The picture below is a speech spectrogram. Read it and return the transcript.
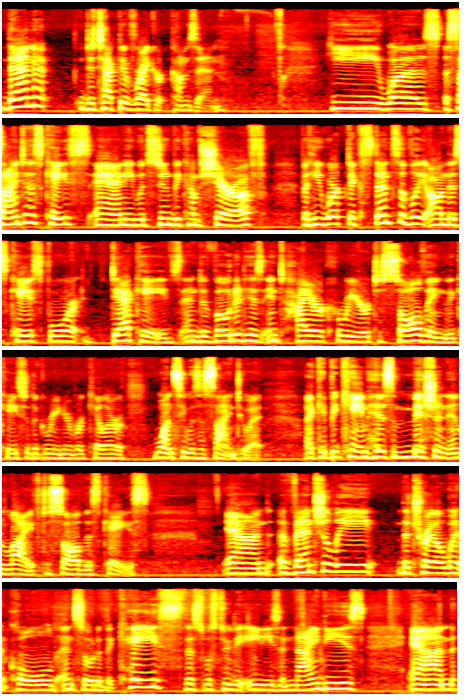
Then Detective Reichert comes in. He was assigned to this case and he would soon become sheriff, but he worked extensively on this case for decades and devoted his entire career to solving the case of the Green River Killer once he was assigned to it. Like it became his mission in life to solve this case. And eventually the trail went cold, and so did the case. This was through the 80s and 90s. And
